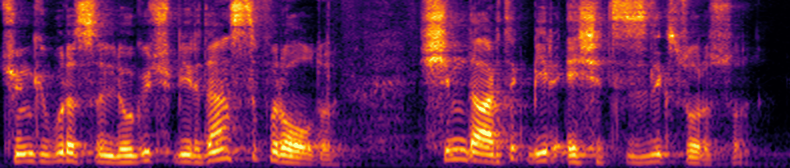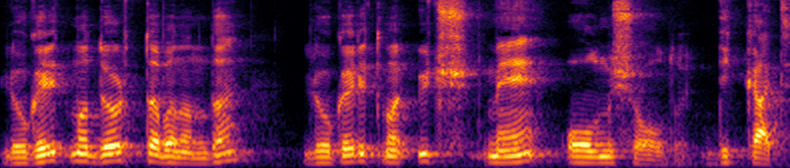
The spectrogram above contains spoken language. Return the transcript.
Çünkü burası log 3 birden 0 oldu. Şimdi artık bir eşitsizlik sorusu. Logaritma 4 tabanında logaritma 3m olmuş oldu. Dikkat!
